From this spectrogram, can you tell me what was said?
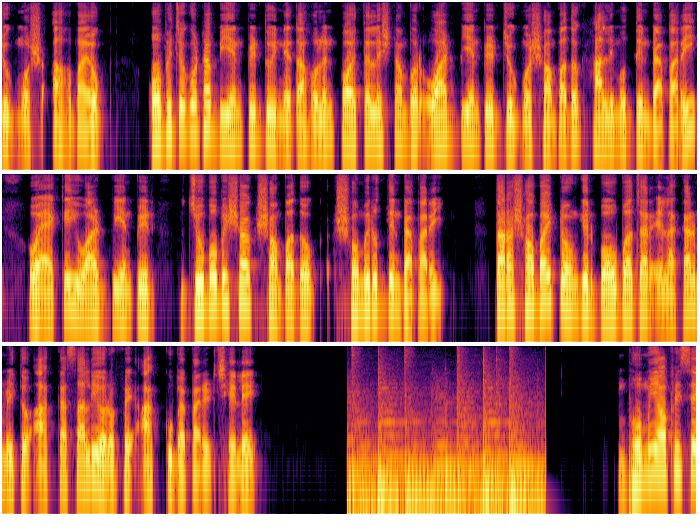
যুগ্ম আহ্বায়ক। অভিযোগ ওঠা বিএনপির দুই নেতা হলেন পঁয়তাল্লিশ নম্বর ওয়ার্ড বিএনপির যুগ্ম সম্পাদক হালিমুদ্দিন ব্যাপারী ও একই ওয়ার্ড বিএনপির যুব বিষয়ক সম্পাদক সমীর উদ্দিন ব্যাপারী। তারা সবাই টঙ্গীর বউবাজার এলাকার মৃত আক্কাস আলী ওরফে আক্কু ব্যাপারীর ছেলে। ভূমি অফিসে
